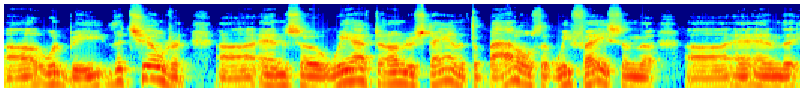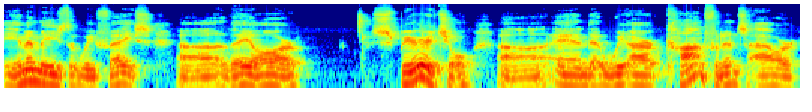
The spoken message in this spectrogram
uh, would be the children. Uh, and so we have to understand that the battles that we face and the uh, and the enemies that we face, they are spiritual, uh, and that we our confidence, our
